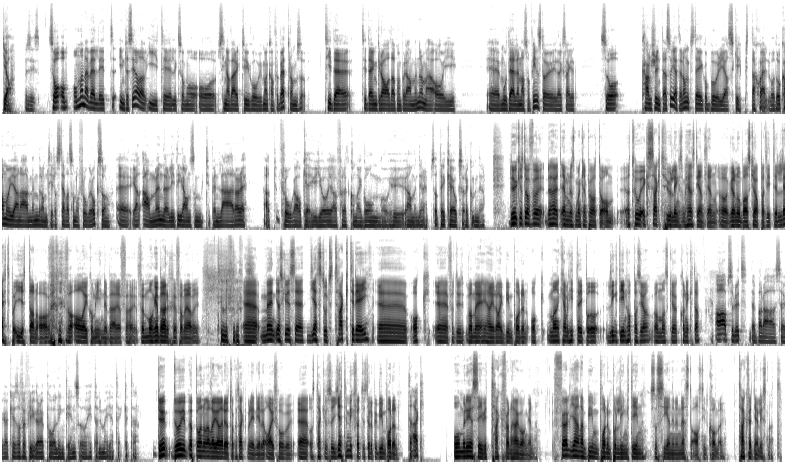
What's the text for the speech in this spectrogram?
Ja, precis. Så om, om man är väldigt intresserad av IT liksom och, och sina verktyg och hur man kan förbättra dem så till, det, till den grad att man börjar använda de här AI-modellerna eh, som finns då i dagsläget, så kanske inte är så jättelångt steg att börja skripta själv och då kan man ju gärna använda dem till att ställa sådana frågor också. Eh, att använda det lite grann som typ en lärare att fråga okej, okay, hur gör jag för att komma igång och hur använder jag det? Så det kan jag också rekommendera. Du Kristoffer, det här är ett ämne som man kan prata om, jag tror exakt hur länge som helst egentligen. Vi har nog bara skrapat lite lätt på ytan av vad AI kommer innebära för, för många branscher framöver. eh, men jag skulle säga ett jättestort tack till dig eh, och eh, för att du var med här idag i BIM-podden och man kan väl hitta dig på LinkedIn hoppas jag, om man ska connecta. Ja, absolut. Det är bara att söka Kristoffer Flygare på LinkedIn så hittar ni mig jätteenkelt där. Du, du har ju uppmanat alla att göra det och ta kontakt med dig när det gäller AI-frågor. Eh, och tackar så jättemycket för att du ställer upp i BIM-podden. Tack! Och med det säger vi tack för den här gången. Följ gärna BIM-podden på LinkedIn så ser ni när nästa avsnitt kommer. Tack för att ni har lyssnat.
